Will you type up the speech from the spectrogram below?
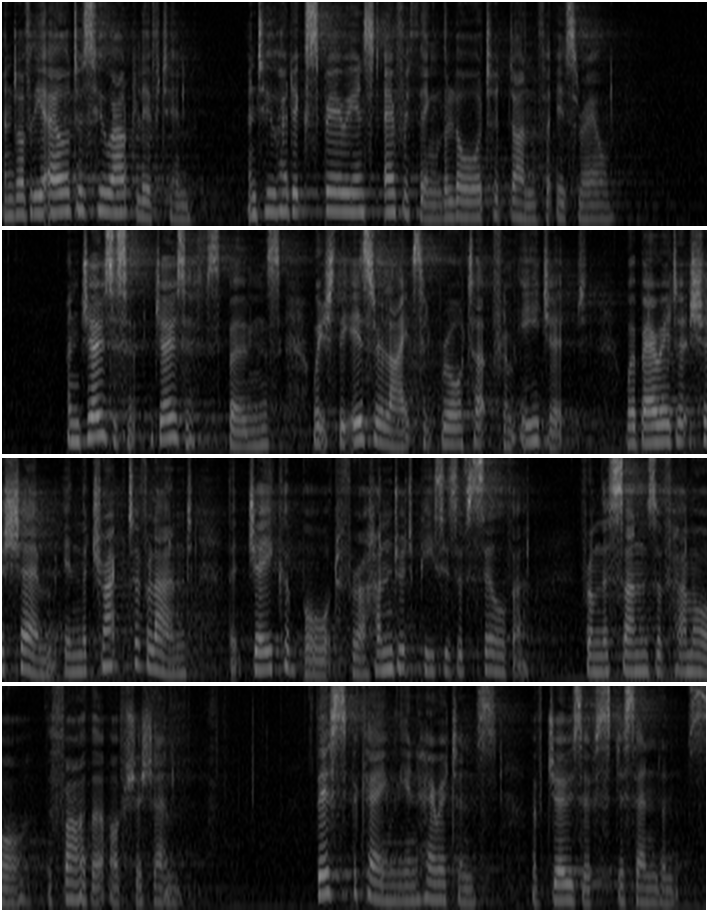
and of the elders who outlived him and who had experienced everything the Lord had done for Israel. And Joseph, Joseph's bones, which the Israelites had brought up from Egypt, were buried at Shechem in the tract of land that Jacob bought for a hundred pieces of silver from the sons of Hamor, the father of Shechem. This became the inheritance of Joseph's descendants.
